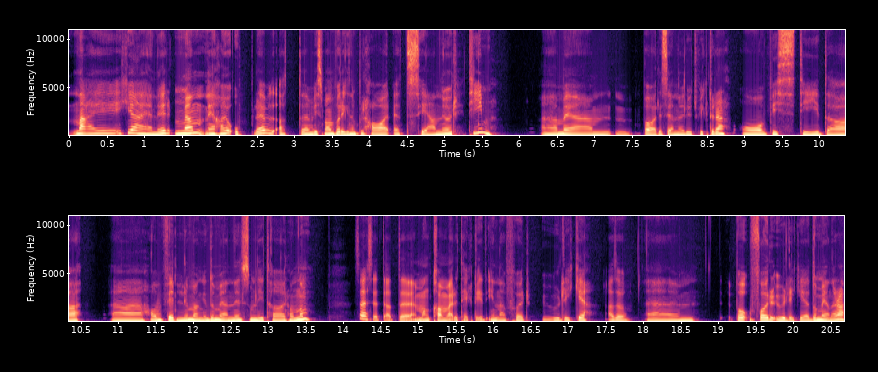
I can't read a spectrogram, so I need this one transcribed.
Nei, ikke jeg heller. Men jeg har jo opplevd at uh, hvis man f.eks. har et seniorteam uh, med um, bare seniorutviklere, og hvis de da uh, har veldig mange domener som de tar hånd om, så har jeg sett at man kan være tech-lead innenfor ulike Altså for ulike domener, da.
